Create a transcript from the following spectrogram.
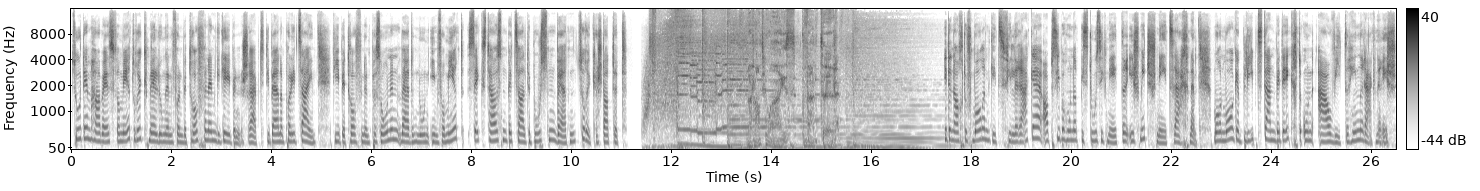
Zudem habe es vermehrt Rückmeldungen von Betroffenen gegeben, schreibt die Berner Polizei. Die betroffenen Personen Personen werden nun informiert, 6000 bezahlte Bußen werden zurückerstattet. Radio 1 Wetter. In der Nacht auf morgen gibt es viel Regen. Ab 700 bis 1000 Meter ist mit Schnee zu rechnen. Morgen Morgen bleibt es dann bedeckt und auch weiterhin regnerisch.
